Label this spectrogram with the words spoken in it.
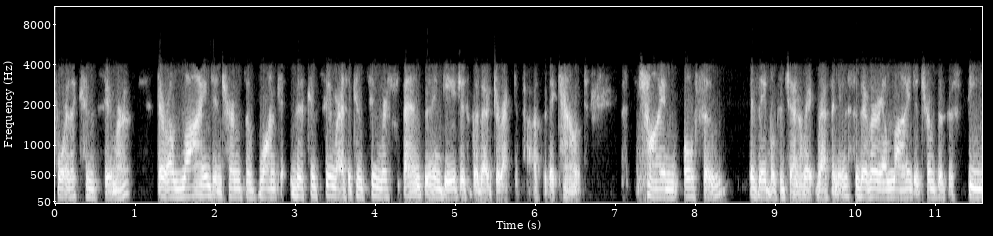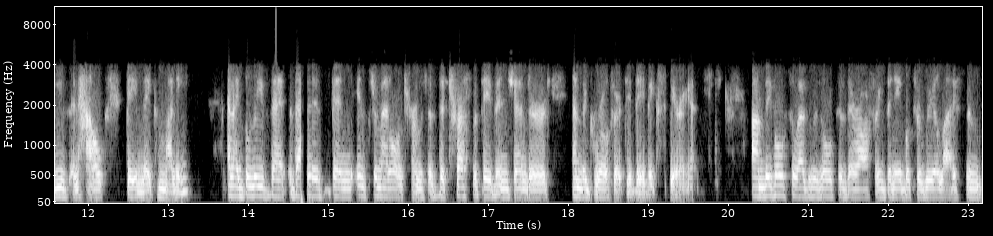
for the consumer. They're aligned in terms of want the consumer as a consumer spends and engages with a direct deposit account. Chime also is able to generate revenue. So they're very aligned in terms of the fees and how they make money. And I believe that that has been instrumental in terms of the trust that they've engendered and the growth that they've experienced. Um, they've also, as a result of their offering, been able to realize some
